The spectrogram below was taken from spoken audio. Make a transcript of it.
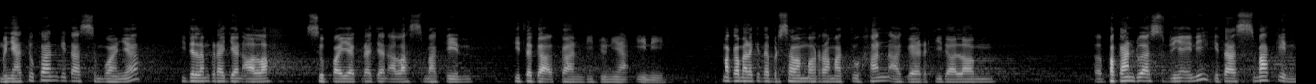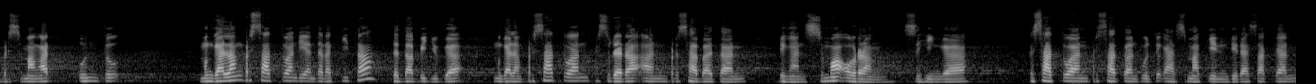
menyatukan kita semuanya di dalam kerajaan Allah, supaya kerajaan Allah semakin ditegakkan di dunia ini. Maka mari kita bersama mohon rahmat Tuhan agar di dalam eh, pekan doa sedunia ini kita semakin bersemangat untuk menggalang persatuan di antara kita, tetapi juga menggalang persatuan, persaudaraan, persahabatan dengan semua orang sehingga kesatuan persatuan pun akan semakin dirasakan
